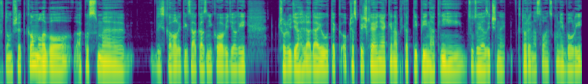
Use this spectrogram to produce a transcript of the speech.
v tom všetkom, lebo ako sme získavali tých zákazníkov a videli, čo ľudia hľadajú, tak občas prišli aj nejaké napríklad typy na knihy cudzojazyčné, ktoré na Slovensku neboli.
